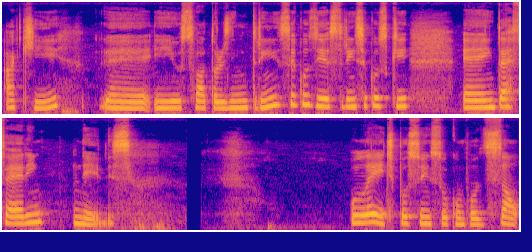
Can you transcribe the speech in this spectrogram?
aqui é, e os fatores intrínsecos e extrínsecos que é, interferem neles. O leite possui em sua composição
